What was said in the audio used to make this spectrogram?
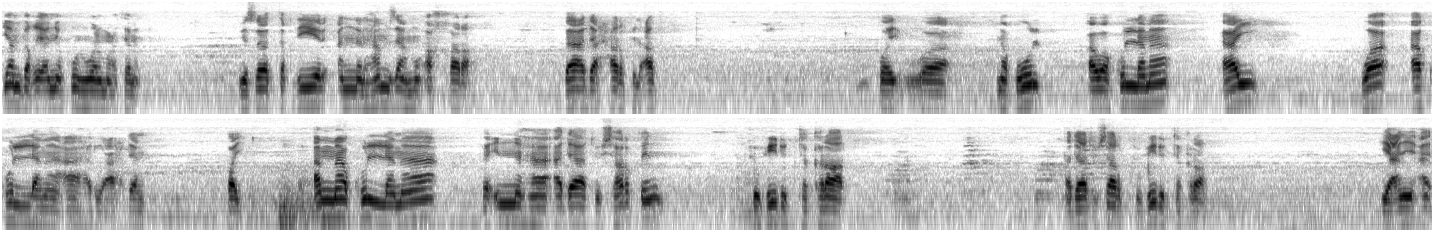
ينبغي أن يكون هو المعتمد. يصل التقدير أن الهمزة مؤخرة بعد حرف العطف. ونقول أو كلما أي وأكلما عاهدوا عهدا. طيب. أما كلما فإنها أداة شرط تفيد التكرار. أداة شرط تفيد التكرار. يعني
